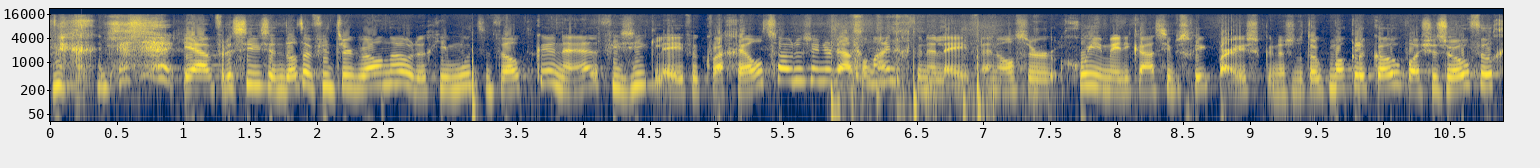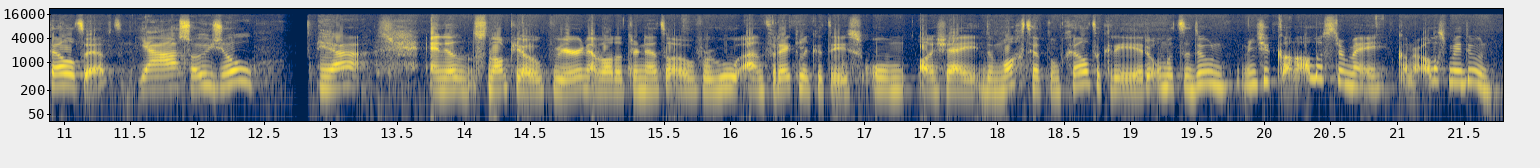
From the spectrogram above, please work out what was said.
Ja, precies. En dat heb je natuurlijk wel nodig. Je moet het wel kunnen. Hè? Fysiek leven qua geld zouden ze inderdaad oneindig kunnen leven. En als er goede medicatie beschikbaar is, kunnen ze dat ook makkelijk kopen als je zoveel geld hebt. Ja, sowieso. Ja, en dan snap je ook weer, nou, we hadden het er net al over hoe aantrekkelijk het is om als jij de macht hebt om geld te creëren, om het te doen. Want je kan alles ermee, je kan er alles mee doen.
